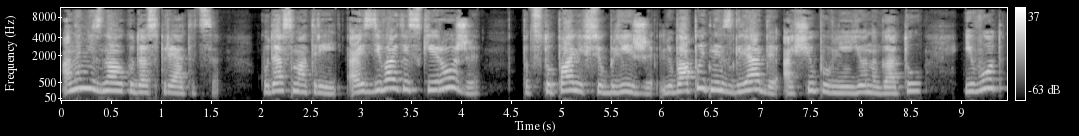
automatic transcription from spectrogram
Она не знала, куда спрятаться куда смотреть, а издевательские рожи подступали все ближе, любопытные взгляды ощупывали ее наготу, и вот,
